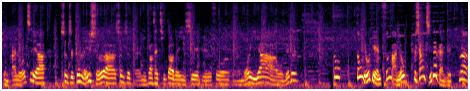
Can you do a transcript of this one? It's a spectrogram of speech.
品牌逻辑啊，甚至跟雷蛇啊，甚至呃你刚才提到的一些，比如说呃摩里亚啊，我觉得都都有点风马牛不相及的感觉。那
